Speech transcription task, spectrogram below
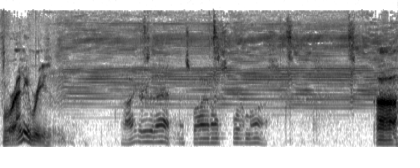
for any reason. I agree with that. That's why I don't support Hamas. Uh,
